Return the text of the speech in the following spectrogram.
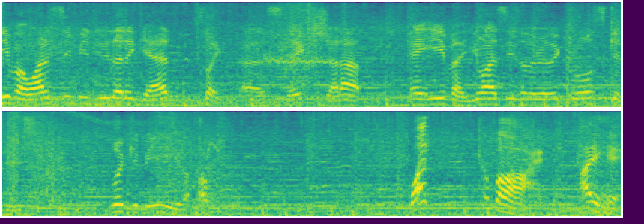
Eva, want to see me do that again? It's like, uh, Snake, shut up. Hey, Eva, you want to see something really cool? Skadoosh. Look at me, Eva. Oh. What? Come on. I hit.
